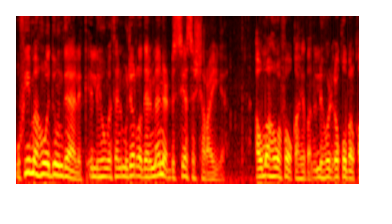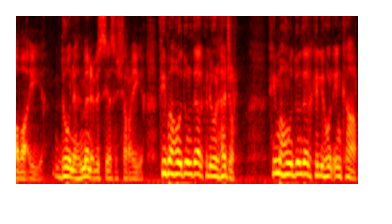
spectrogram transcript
وفيما هو دون ذلك اللي هو مثلا مجرد المنع بالسياسة الشرعية أو ما هو فوقه أيضا اللي هو العقوبة القضائية دونه المنع بالسياسة الشرعية. فيما هو دون ذلك اللي هو الهجر. فيما هو دون ذلك اللي هو الإنكار.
